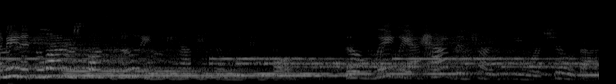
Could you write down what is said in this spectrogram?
I mean, it's a lot of responsibility looking after so many people. Though lately I have been trying to be more chill about it.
